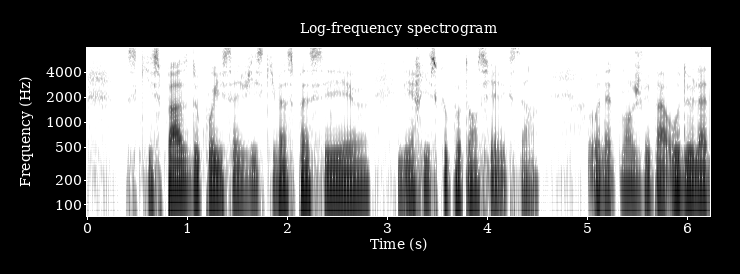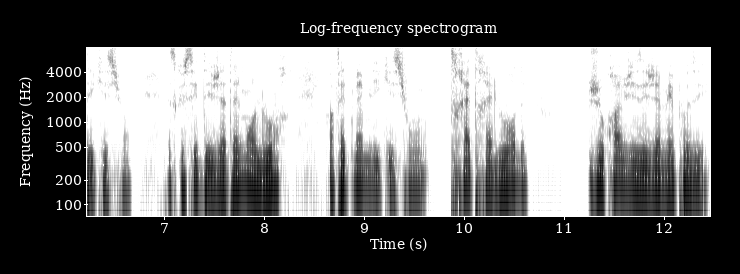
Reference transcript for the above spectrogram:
ce qui se passe, de quoi il s'agit, ce qui va se passer, les risques potentiels, etc. Honnêtement, je ne vais pas au-delà des questions parce que c'est déjà tellement lourd qu'en fait, même les questions très très lourdes, je crois que je les ai jamais posées.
